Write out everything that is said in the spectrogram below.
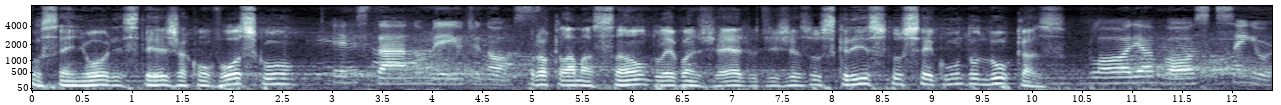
O Senhor esteja convosco. Ele está no meio de nós. Proclamação do Evangelho de Jesus Cristo segundo Lucas. Glória a vós, Senhor.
